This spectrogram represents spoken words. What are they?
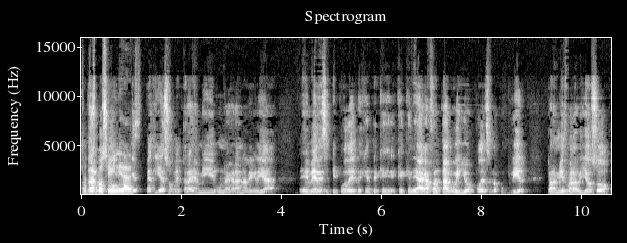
A tus posibilidades. todo, y, y eso me trae a mí una gran alegría eh, ver ese tipo de, de gente que, que, que le haga falta algo y yo podérselo cumplir. Para mí es maravilloso.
